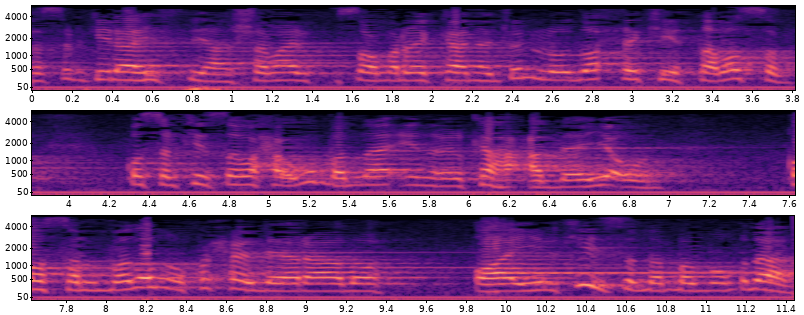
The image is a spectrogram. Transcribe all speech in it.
rasuulka ilaahay si aan shamaailka ku soo maray kana jullu daxiki tabasum qosolkiisa waxa ugu badnaa inuu ilkaha caddeeyo un qosol badan uu ku xeel dheeraado oo ay ilkihiisa damba muuqdaan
